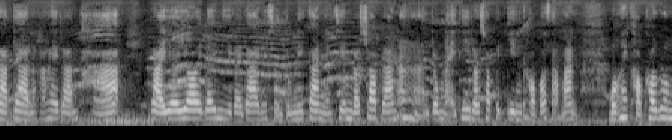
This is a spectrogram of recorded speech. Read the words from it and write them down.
รากหญ้านะคะ ให้ร้านค้า รายย่อยๆ ได้มีรายได้ในส่วนตรงนี้กัน อย่างเช่น เราชอบร้านอาหารตรงไหนที่เราชอบไปกินเขาก็สามารถบอกให้เขาเข้าร่วม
